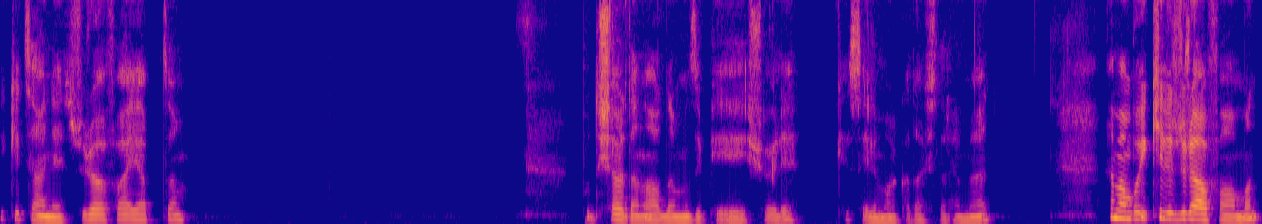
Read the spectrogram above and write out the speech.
iki tane zürafa yaptım. Bu dışarıdan aldığımız ipi şöyle keselim arkadaşlar hemen. Hemen bu ikili zürafamın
